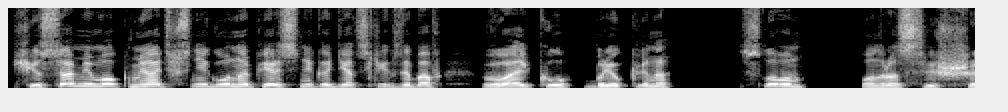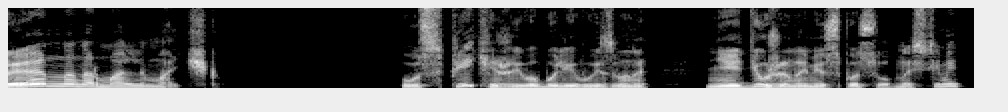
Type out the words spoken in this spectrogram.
Часами мог мять в снегу наперстника детских забав Вальку Брюквина. Словом, он рос совершенно нормальным мальчиком. Успехи же его были вызваны недюжинными способностями —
